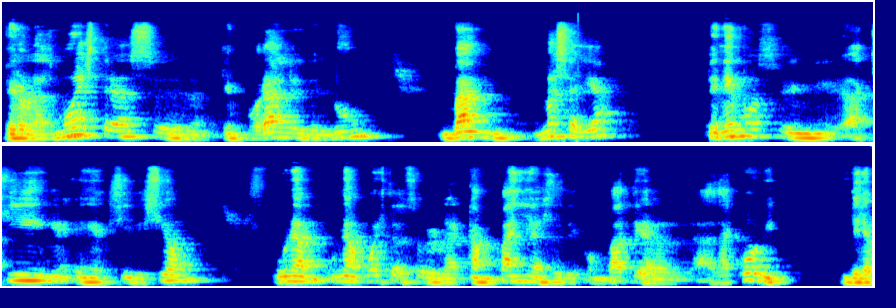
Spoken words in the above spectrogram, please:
pero las muestras eh, temporales del LUM van más allá. Tenemos aquí en, exhibición una, una, muestra sobre las campañas de combate a, la COVID, de,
